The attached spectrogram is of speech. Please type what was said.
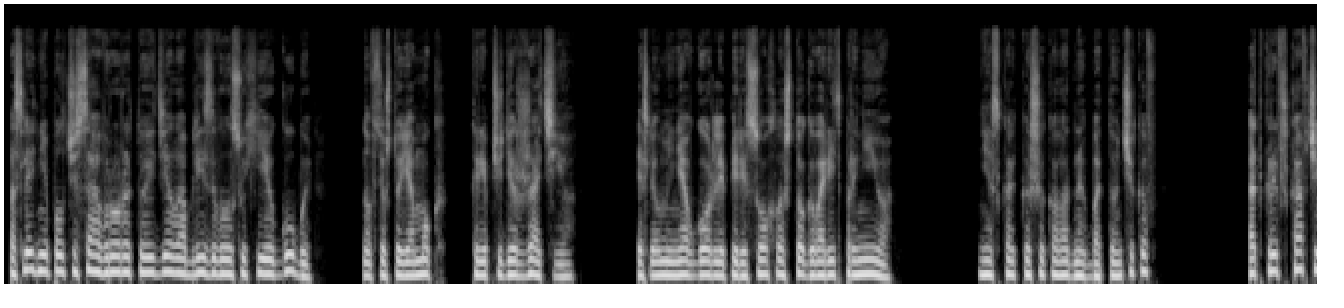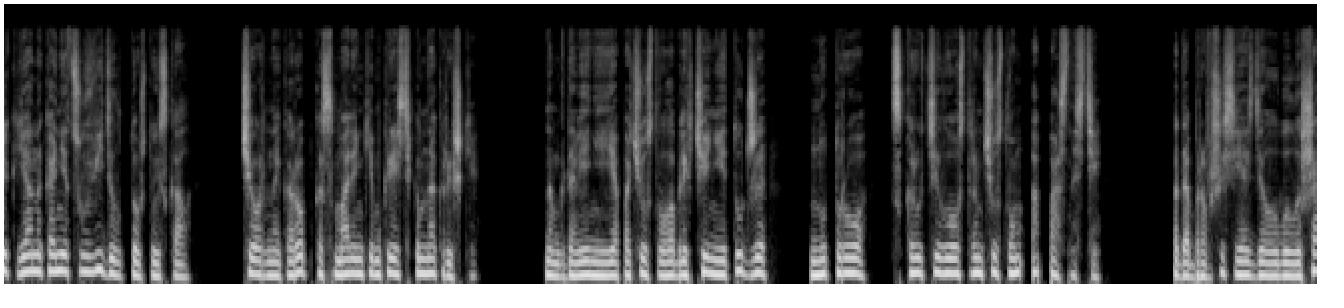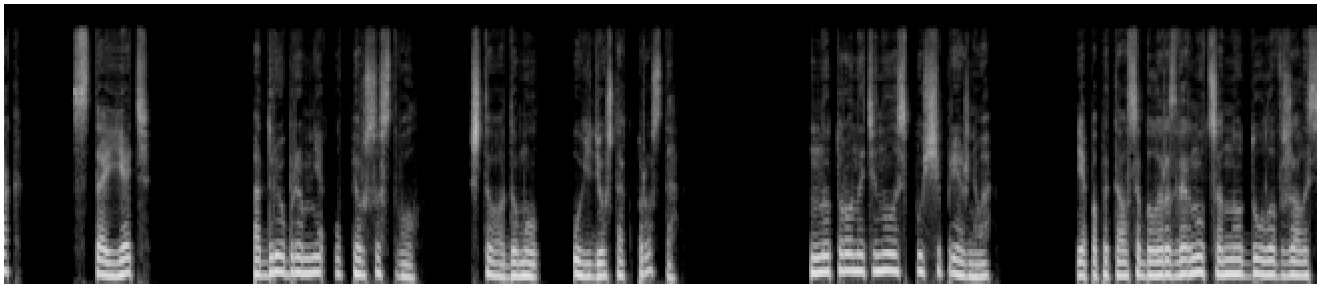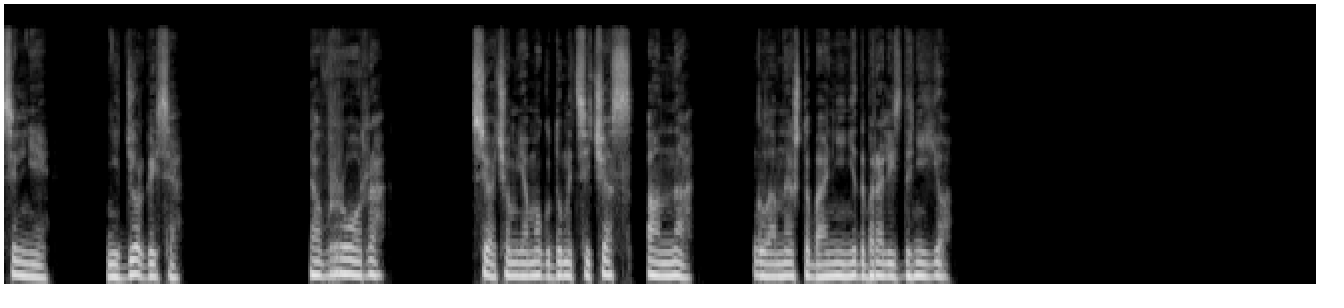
Последние полчаса Аврора то и дело облизывала сухие губы, но все, что я мог, крепче держать ее. Если у меня в горле пересохло, что говорить про нее? Несколько шоколадных батончиков. Открыв шкафчик, я, наконец, увидел то, что искал. Черная коробка с маленьким крестиком на крышке. На мгновение я почувствовал облегчение, и тут же нутро скрутило острым чувством опасности. Подобравшись, я сделал было шаг. «Стоять!» Под ребра мне уперся ствол. Что, думал, уйдешь так просто? Нутро натянулось пуще прежнего. Я попытался было развернуться, но дуло вжалось сильнее. «Не дергайся». «Аврора!» Все, о чем я мог думать сейчас, она. Главное, чтобы они не добрались до нее.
